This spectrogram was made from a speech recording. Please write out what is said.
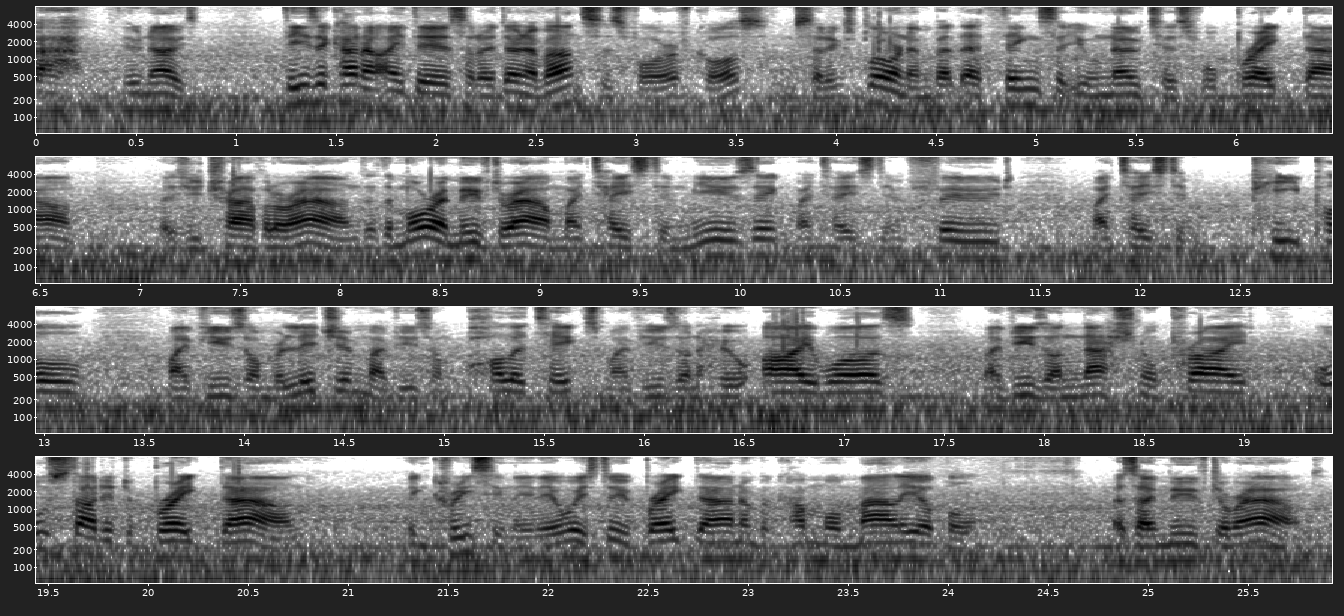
ah, who knows? These are kind of ideas that I don't have answers for, of course. I'm still exploring them, but they're things that you'll notice will break down as you travel around. The more I moved around, my taste in music, my taste in food, my taste in people, my views on religion, my views on politics, my views on who I was, my views on national pride, all started to break down increasingly. They always do break down and become more malleable as I moved around.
